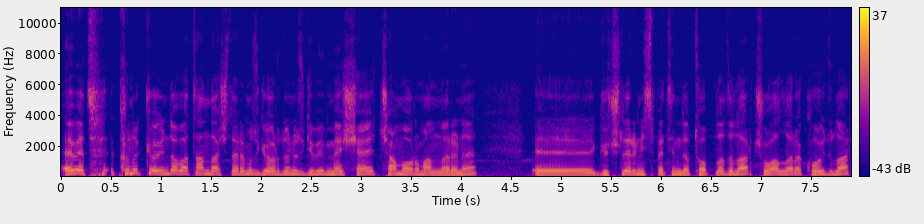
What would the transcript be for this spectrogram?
Evet, Kınık köyünde vatandaşlarımız gördüğünüz gibi meşe, çam ormanlarını e, güçleri nispetinde topladılar, çuvallara koydular.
